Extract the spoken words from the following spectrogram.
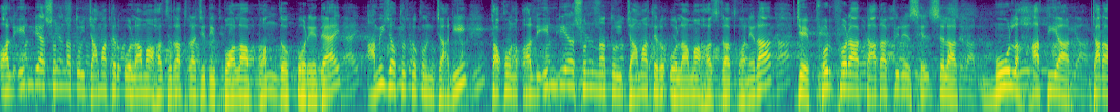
অল ইন্ডিয়া সুন্নাতুল জামাতের ওলামা হজরতরা যদি বলা বন্ধ করে দেয়, আমি যতটুকুন জানি তখন অল ইন্ডিয়া সুন্নাতুল জামাতের ওলামা হজরত গণেরা যে ফুরফুরা দাদা পীরের সেলসেলার মূল হাতিয়ার যারা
